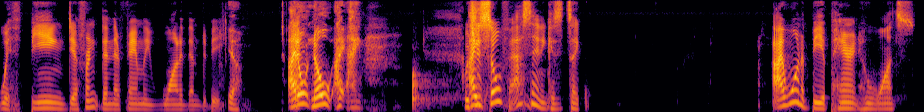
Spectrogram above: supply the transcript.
with being different than their family wanted them to be. Yeah. I don't know. I, I Which I- is so fascinating because it's like I want to be a parent who wants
